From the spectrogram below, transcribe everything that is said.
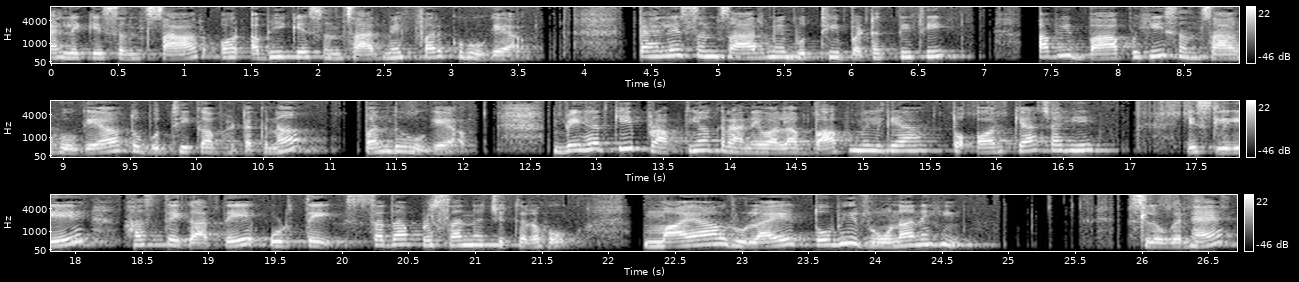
पहले के संसार और अभी के संसार में फ़र्क हो गया। पहले संसार में बुद्धि भटकती थी, अभी बाप ही संसार हो गया तो बुद्धि का भटकना बंद हो गया। बेहद की प्राप्तियाँ कराने वाला बाप मिल गया तो और क्या चाहिए? इसलिए हँसते गाते, उड़ते, सदा प्रसन्न चित्त रहो। माया रुलाए तो भी रोना नहीं। स्लोगन है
